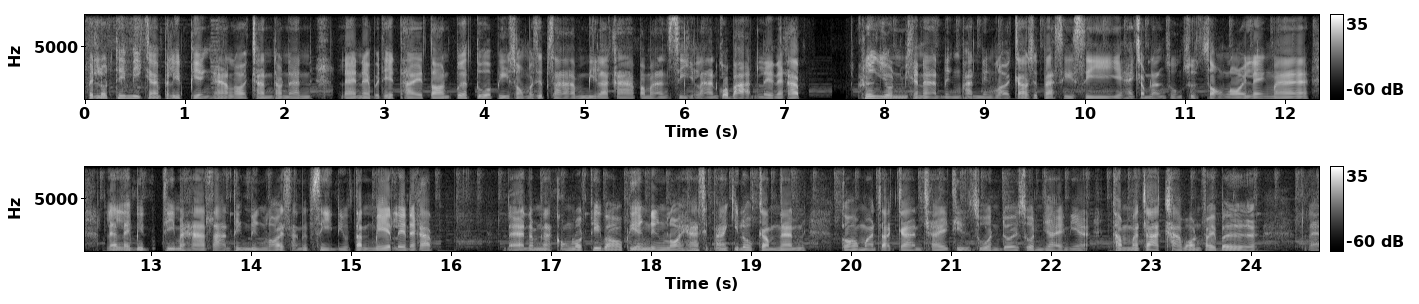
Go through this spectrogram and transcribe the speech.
เป็นรถที่มีการผลิตเพียง 500 คันเท่านั้น และในประเทศไทยตอนเปิดตัวปี 2013 มีราคาประมาณ 4 ล้านกว่าบาทเลยนะครับ เครื่องยนต์มีขนาด 1,198 ซีซี ให้กำลังสูงสุด 200 แรงม้า และแรงบิดที่มหาศาลถึง 134 นิวตันเมตรเลยนะครับและน้ำหนักของรถที่เบาเพียง 155 กิโลกรัมนั้น ก็มาจากการใช้ชิ้นส่วนโดยส่วนใหญ่เนี่ยทำมาจากคาร์บอนไฟเบอร์ และ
